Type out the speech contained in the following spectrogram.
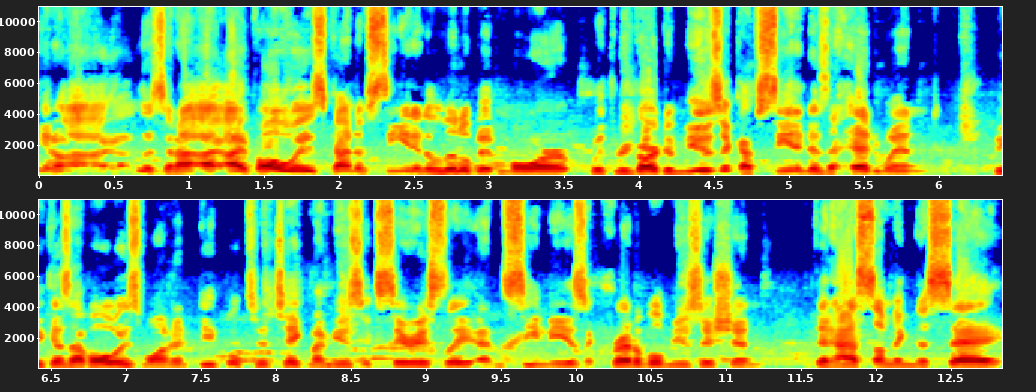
You know, I, listen, I- I've always kind of seen it a little bit more with regard to music. I've seen it as a headwind because I've always wanted people to take my music seriously and see me as a credible musician that has something to say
